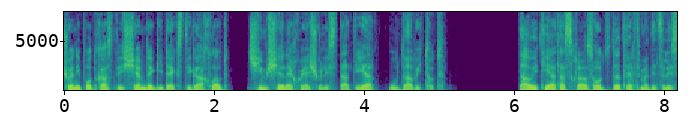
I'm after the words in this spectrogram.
ჩვენი პოდკასტის შემდეგი ტექსტი გახლავთ ჩიმშე რეხვიაშვილის სტატია უდავითოთ. დავითი 1931 წლის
